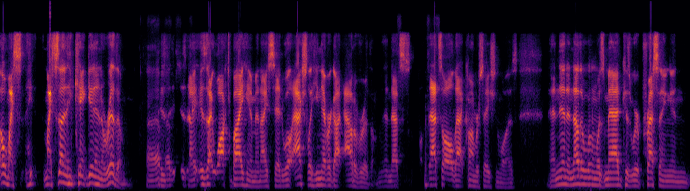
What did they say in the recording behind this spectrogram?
oh, my, my son, he can't get in a rhythm. Uh, as, as, I, as I walked by him and I said, well, actually, he never got out of rhythm. And that's, that's all that conversation was. And then another one was mad because we were pressing and,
